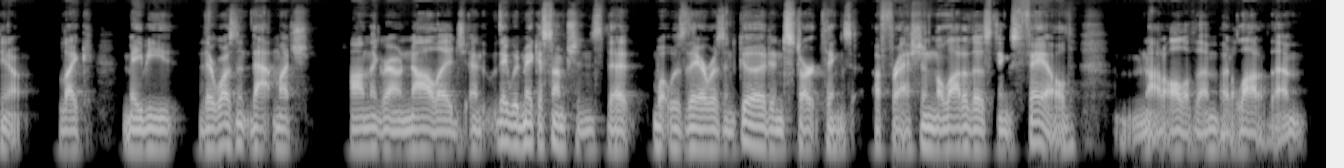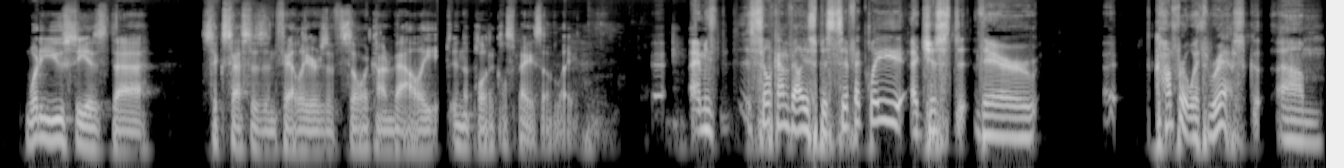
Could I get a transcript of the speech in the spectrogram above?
you know, like maybe there wasn't that much on the ground knowledge and they would make assumptions that what was there wasn't good and start things afresh and a lot of those things failed not all of them but a lot of them what do you see as the successes and failures of silicon valley in the political space of late I mean, Silicon Valley specifically, uh, just their uh, comfort with risk. Um,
